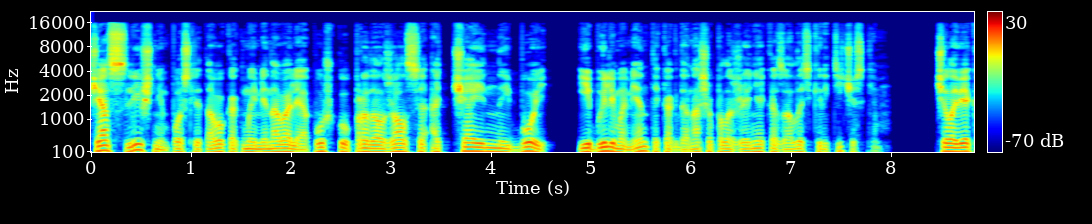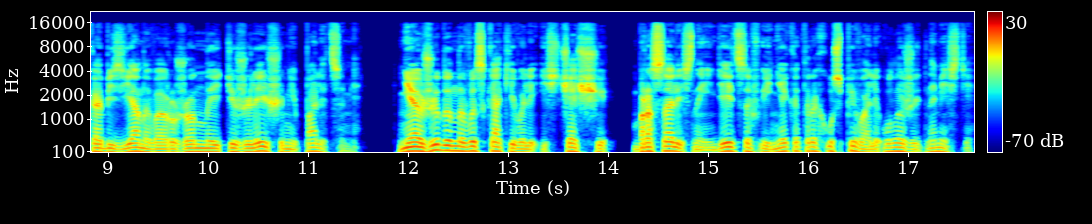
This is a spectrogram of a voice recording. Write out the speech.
Час с лишним после того, как мы миновали опушку, продолжался отчаянный бой, и были моменты, когда наше положение казалось критическим. Человека-обезьяны, вооруженные тяжелейшими палицами, неожиданно выскакивали из чащи, бросались на индейцев и некоторых успевали уложить на месте,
